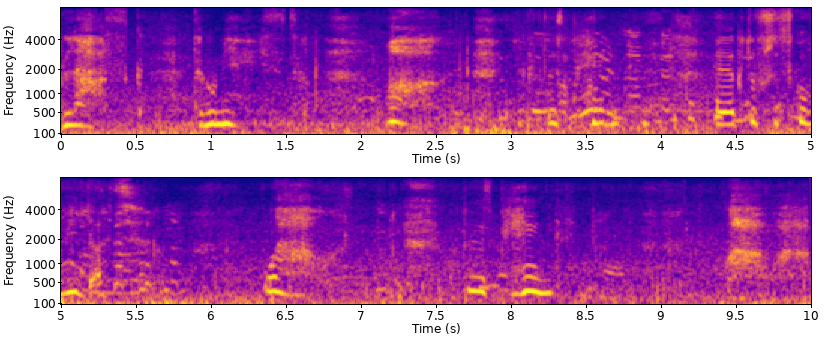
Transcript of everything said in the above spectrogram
blask tego miejsca. O, jak to jest piękne. Jak to wszystko widać. Wow, to jest piękne. Wow, wow.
